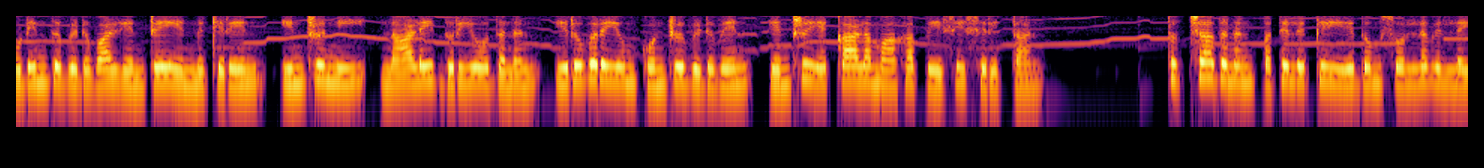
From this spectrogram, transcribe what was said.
முடிந்து விடுவாள் என்றே எண்ணுகிறேன். இன்று நீ நாளை துரியோதனன் இருவரையும் கொன்று விடுவேன் என்று எக்காலமாக பேசி சிரித்தான். துச்சாதனன் பதிலுக்கு ஏதும் சொல்லவில்லை.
